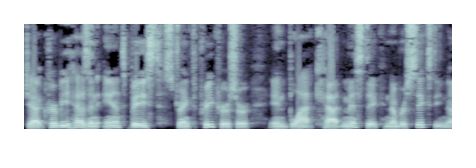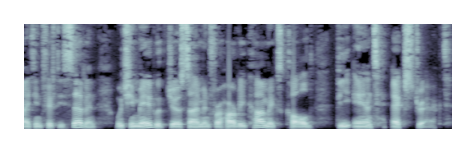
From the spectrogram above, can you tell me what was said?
Jack Kirby has an ant-based strength precursor in Black Cat Mystic number 60, 1957, which he made with Joe Simon for Harvey Comics called The Ant Extract.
